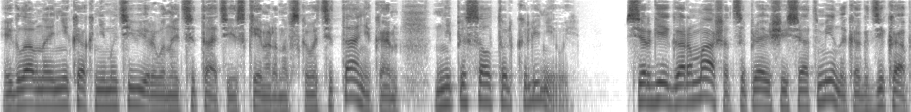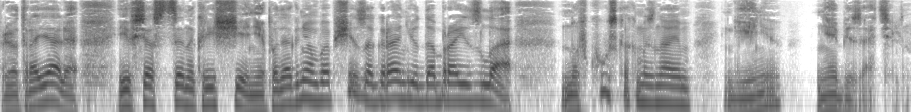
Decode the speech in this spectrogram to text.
и, главное, никак не мотивированной цитате из Кэмероновского «Титаника» не писал только ленивый. Сергей Гармаш, отцепляющийся от мины, как Ди Каприо от рояля, и вся сцена крещения под огнем вообще за гранью добра и зла, но вкус, как мы знаем, гению не обязателен.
